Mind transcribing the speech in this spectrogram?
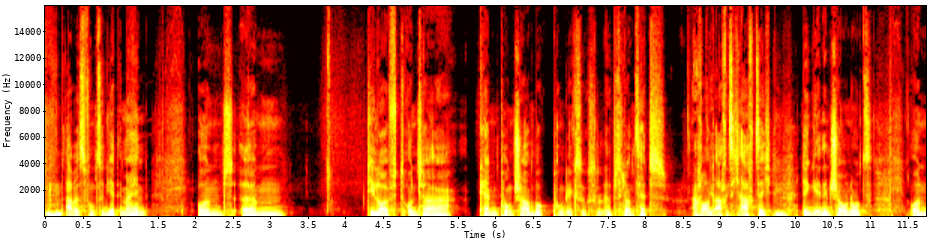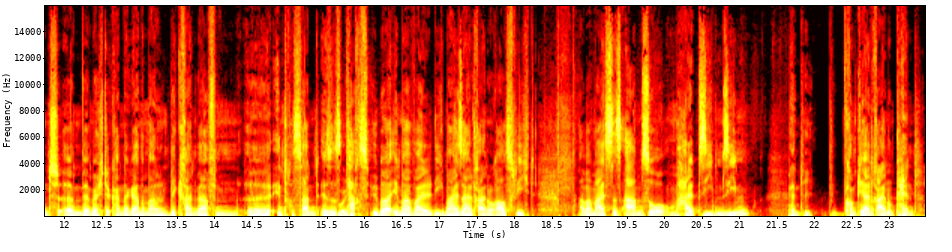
Mhm. aber es funktioniert immerhin. Und ähm, die läuft unter cam.schaumburg.xyz Port 8080, Mhm. Link in den Show Notes. Und ähm, wer möchte, kann da gerne mal einen Blick reinwerfen. Äh, interessant ist es Cool. tagsüber immer, weil die Meise halt rein und raus fliegt. Aber meistens abends so um halb sieben, sieben Penti. kommt die halt rein und pennt.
